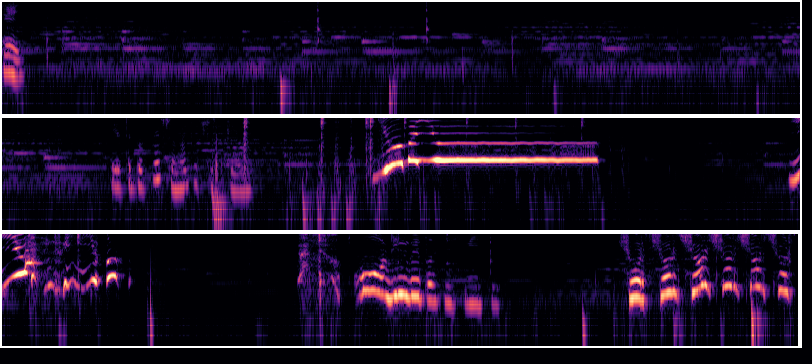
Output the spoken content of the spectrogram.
Гей. Я тебе просто-напросто скину. Ё-моё! Ё-моё! О, він випав зі світу. Чорт, чорт, чорт, чорт, чорт, чорт.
